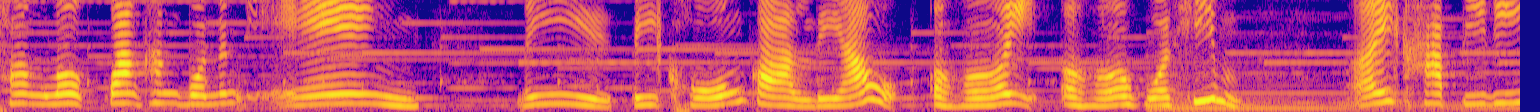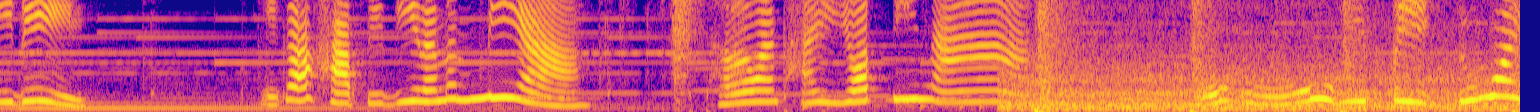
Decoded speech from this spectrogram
ท่องโลกกว้างข้างบนนั่นเอง นี่ตีโค้งก่อนเลี้ยว เออเฮ้ยเออเฮ้ยหัวทิ่มเอ้ยขับดีๆดิ นี่ก็ขับดีๆแล้วนั่นเนี่ย เธอมันพยศนี่นาโอ้โห มีปีกด้วย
